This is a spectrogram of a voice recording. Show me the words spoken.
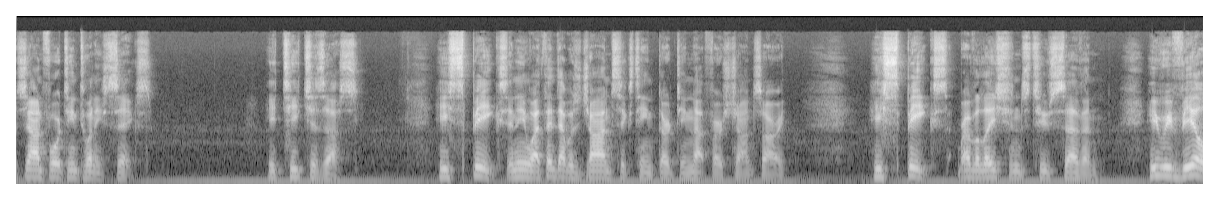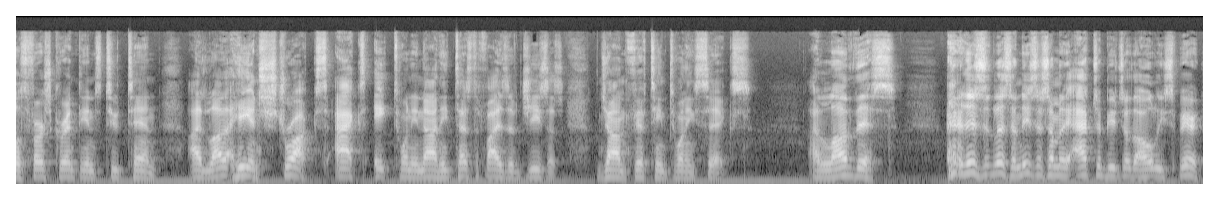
John 14, 26. He teaches us. He speaks. And anyway, I think that was John 16, 13, not First John, sorry. He speaks. Revelations 2, 7. He reveals 1 Corinthians 2:10. I love that. He instructs Acts 8:29. He testifies of Jesus. John 15:26. I love this. this is listen, these are some of the attributes of the Holy Spirit.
